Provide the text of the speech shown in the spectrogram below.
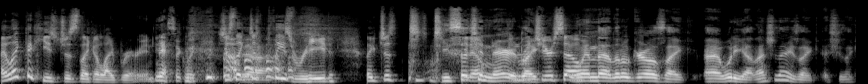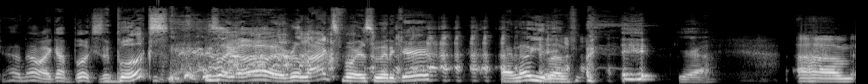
I like that he's just like a librarian, basically. just like, just please read. Like, just He's such know, a nerd. Enrich Like yourself. when that little girl's like, uh, "What do you got lunch in there?" He's like, "She's like, oh no, I got books." He's like, "Books?" He's like, "Oh, relax, Forest Whitaker. I know you love." Yeah. Um,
